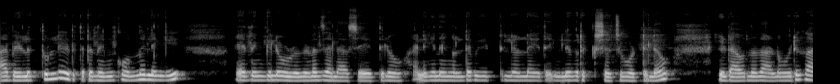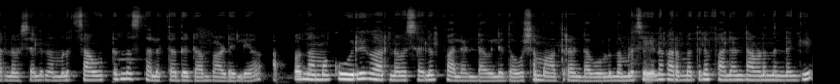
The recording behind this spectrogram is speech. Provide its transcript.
ആ വെളുത്തുള്ളി എടുത്തിട്ട് നിങ്ങൾക്ക് ഒന്നുമില്ലെങ്കിൽ ഏതെങ്കിലും ഒഴുകണ ജലാശയത്തിലോ അല്ലെങ്കിൽ നിങ്ങളുടെ വീട്ടിലുള്ള ഏതെങ്കിലും വൃക്ഷ ചുവട്ടിലോ ഇടാവുന്നതാണ്. ഒരു കാരണവശാലും നമ്മൾ ചവിട്ടുന്ന സ്ഥലത്ത് അത് ഇടാൻ പാടില്ല. അപ്പം നമുക്ക് ഒരു കാരണവശാലും ഫലം ഉണ്ടാവില്ല. ദോഷം മാത്രമേ ഉണ്ടാവുള്ളൂ. നമ്മൾ ചെയ്യുന്ന കർമ്മത്തിന് ഫലം ഉണ്ടാവണമെന്നുണ്ടെങ്കിൽ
